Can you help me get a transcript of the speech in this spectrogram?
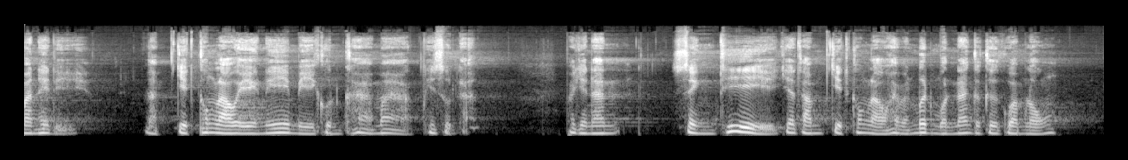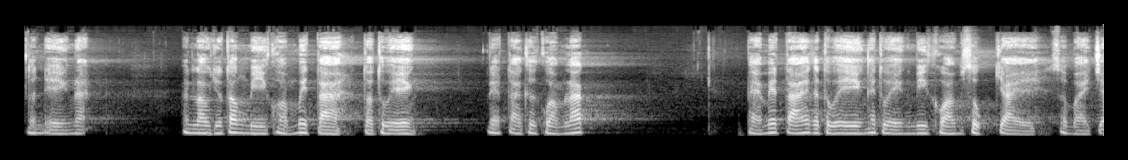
มั่นให้ดีนะจิตของเราเองนี่มีคุณค่ามากที่สุดละเพราะฉะนั้นสิ่งที่จะทำจิตของเราให้มันมืดมนนั่นก็คือความหลงนั่นเองนะมันเราจะต้องมีความเมตตาต่อตัวเอง เมตตาคือความรักแผ่เมตตาให้กับตัวเองให้ตัวเองมีความสุขใจสบายใจ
